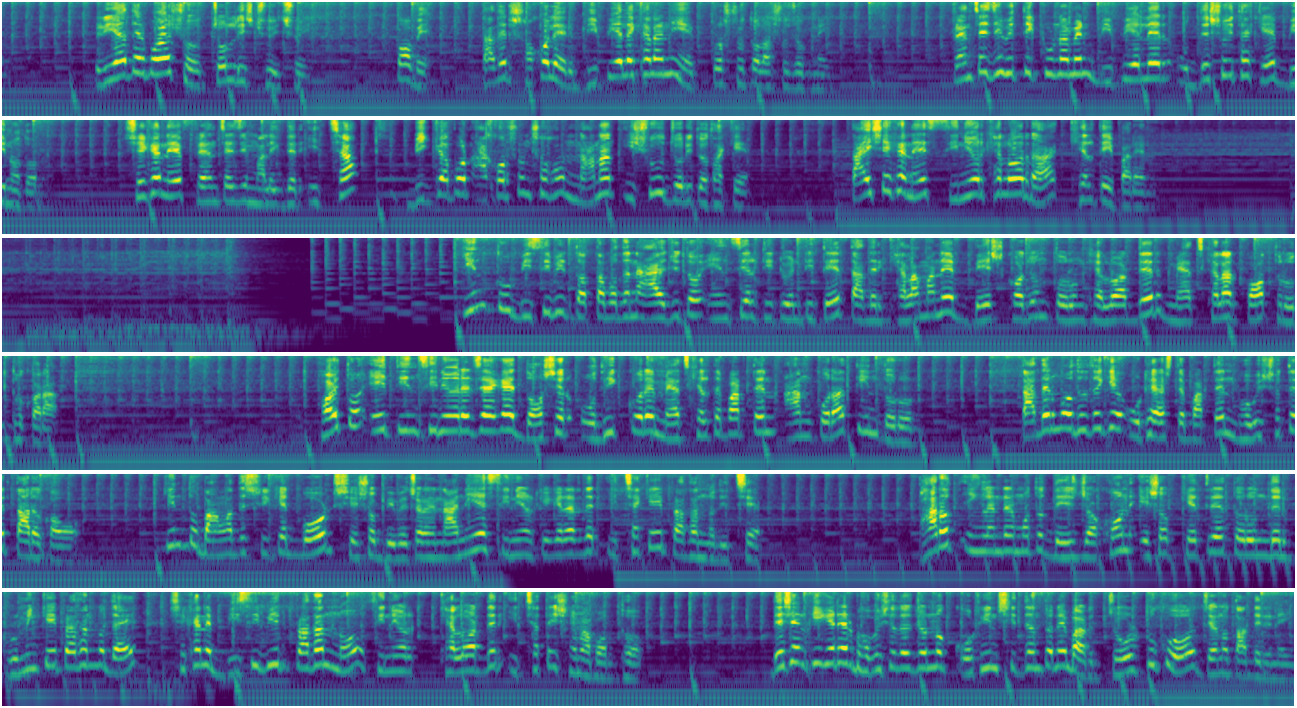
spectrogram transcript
রিয়াদের বয়সও চল্লিশ ছুঁই ছুঁই। তবে তাদের সকলের বিপিএলে খেলা নিয়ে প্রশ্ন তোলার সুযোগ নেই। ফ্র্যাঞ্চাইজি ভিত্তিক টুর্নামেন্ট বিপিএল এর উদ্দেশ্যই থাকে বিনোদন। সেখানে ফ্র্যাঞ্চাইজি মালিকদের ইচ্ছা, বিজ্ঞাপন আকর্ষণ সহ নানান ইস্যু জড়িত থাকে। তাই সেখানে সিনিয়র খেলোয়াড়রা খেলতেই পারেন। কিন্তু বিসিবির তত্ত্বাবধানে আয়োজিত এনসিএল টি টোয়েন্টিতে তাদের খেলা মানে বেশ কজন তরুণ খেলোয়াড়দের ম্যাচ খেলার পথ রুদ্ধ করা। হয়তো এই তিন সিনিয়রের জায়গায় দশের অধিক করে ম্যাচ খেলতে পারতেন আন করা তিন তরুণ। তাদের মধ্য থেকে উঠে আসতে পারতেন ভবিষ্যতের তারকাও। কিন্তু বাংলাদেশ ক্রিকেট বোর্ড সেসব বিবেচনায় না নিয়ে সিনিয়র ক্রিকেটারদের ইচ্ছাকেই প্রাধান্য দিচ্ছে। ভারত ইংল্যান্ডের মতো দেশ যখন এসব ক্ষেত্রে তরুণদের গ্রুমিংকেই প্রাধান্য দেয়, সেখানে বিসিবির প্রাধান্য সিনিয়র খেলোয়াড়দের ইচ্ছাতেই সীমাবদ্ধ। দেশের ক্রিকেটের ভবিষ্যতের জন্য কঠিন সিদ্ধান্ত নেবার জোরটুকুও যেন তাদের নেই।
